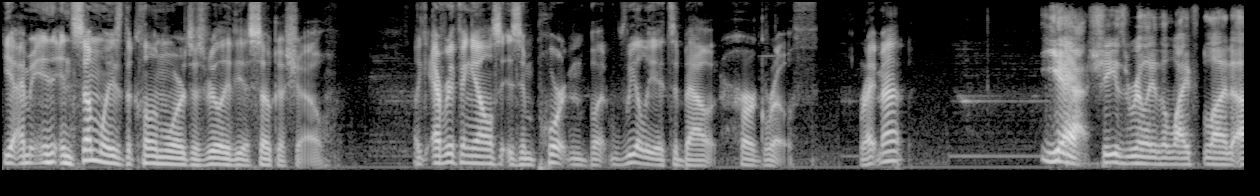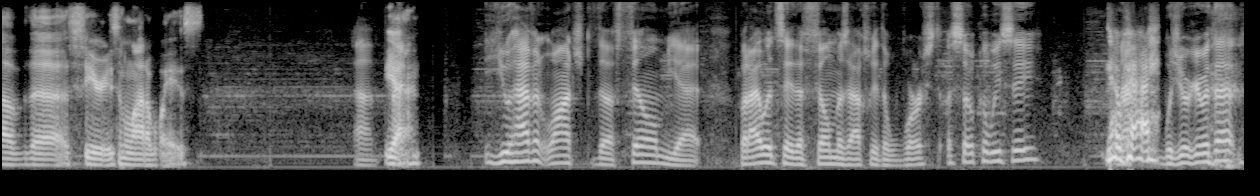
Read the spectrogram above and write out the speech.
Yeah, I mean, in, in some ways, the Clone Wars is really the Ahsoka show. Like everything else is important, but really, it's about her growth, right, Matt? Yeah, she's really the lifeblood of the series in a lot of ways. Uh, yeah, I, you haven't watched the film yet, but I would say the film is actually the worst Ahsoka we see. Okay. Matt, would you agree with that?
